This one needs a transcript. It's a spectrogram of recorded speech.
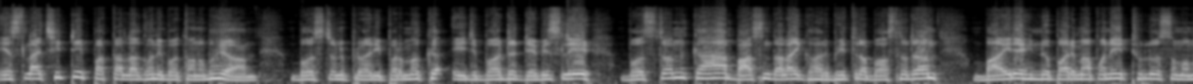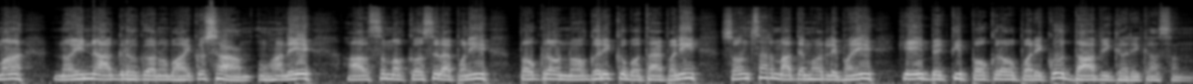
यसलाई छिट्टै पत्ता लगाउने बताउनुभयो। बोस्टन प्रहरी प्रमुख एडवर्ड डेभिसले बोस्टनका बासिन्दालाई घरभित्र बस्न र बाहिर हिँड्नु परेमा पनि ठूलो समूहमा नहिँड्न आग्रह गर्नुभएको छ। उहाँले हालसम्म कसैलाई पनि पक्राउ नगरेको बताए पनि सञ्चार माध्यमहरूले भने केही व्यक्ति पक्राउ परेको दावी गरेका छन्।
